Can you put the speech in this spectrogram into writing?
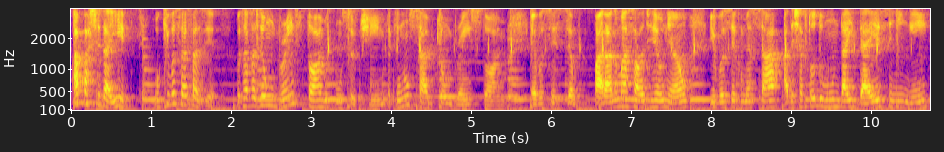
A partir daí, o que você vai fazer? Você vai fazer um brainstorm com o seu time. Para quem não sabe o que é um brainstorm, é você parar numa sala de reunião e você começar a deixar todo mundo dar ideia sem ninguém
